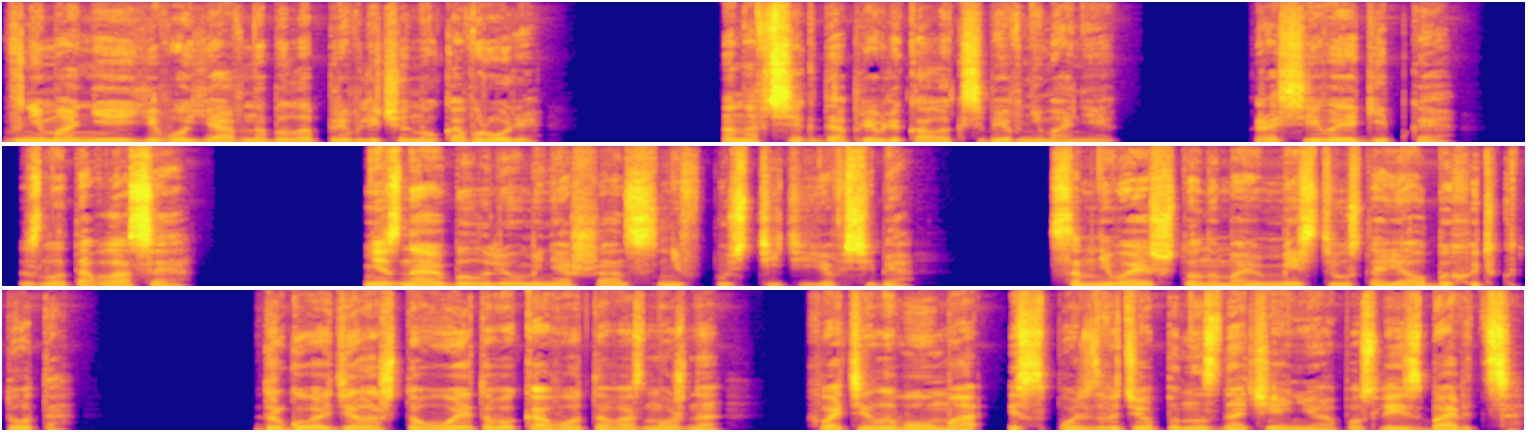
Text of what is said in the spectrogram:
Внимание его явно было привлечено к Авроре. Она всегда привлекала к себе внимание. Красивая, гибкая, златовласая. Не знаю, был ли у меня шанс не впустить ее в себя. Сомневаюсь, что на моем месте устоял бы хоть кто-то. Другое дело, что у этого кого-то, возможно, хватило бы ума использовать ее по назначению, а после избавиться.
